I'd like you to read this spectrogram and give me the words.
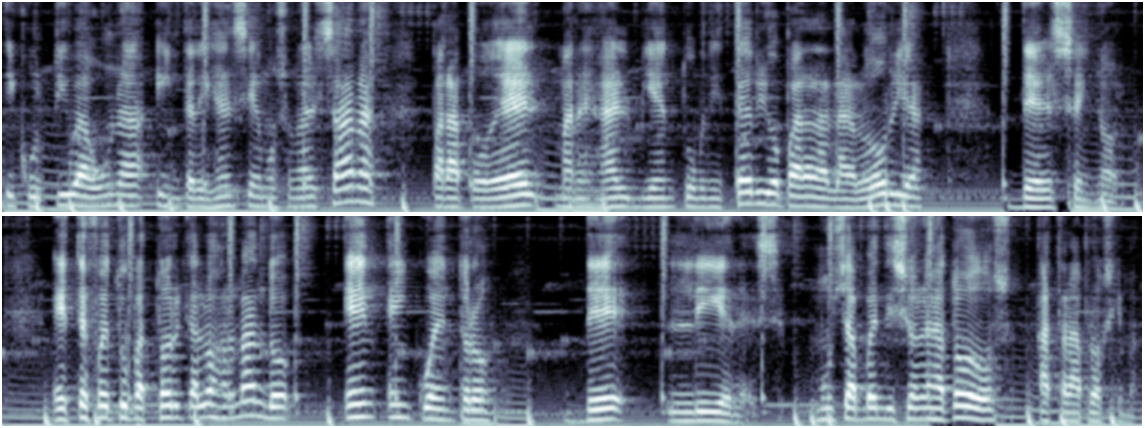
y cultiva una inteligencia emocional sana para poder manejar bien tu ministerio para la gloria del Señor. Este fue tu pastor Carlos Armando en Encuentro de Líderes. Muchas bendiciones a todos. Hasta la próxima.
